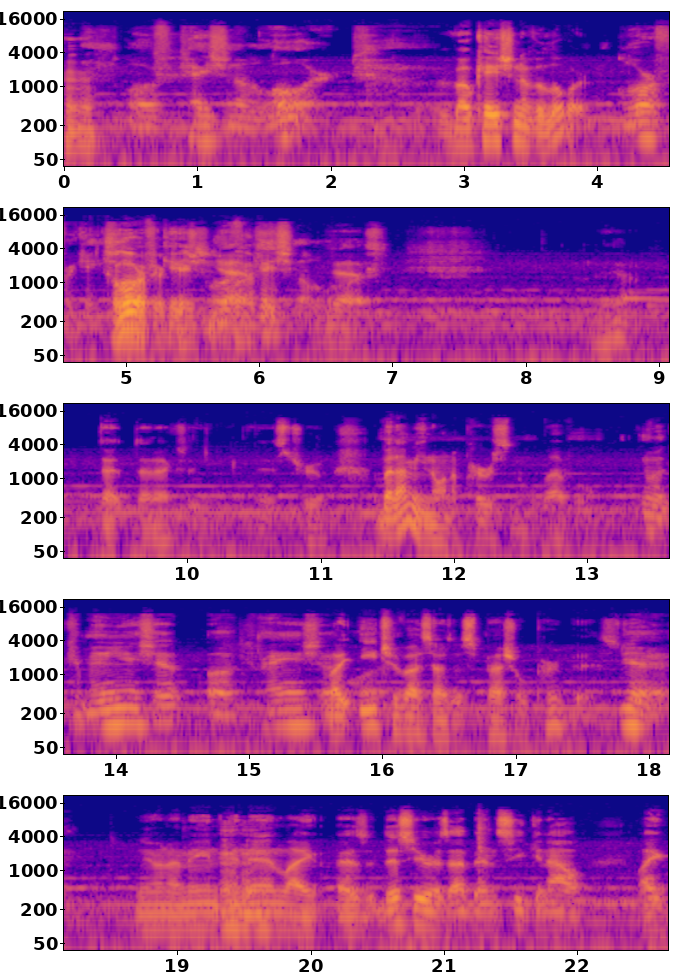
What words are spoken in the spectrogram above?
Mhm. Glorification of the Lord. Vocation of the Lord. Glorification. Glorification, yes. Glorification of the Lord. Yes. Yeah, that that actually is true. But I mean on a personal level. With communionship or companionship. Like or- each of us has a special purpose. Yeah. You know what I mean? Mhm. And then like as this year as I've been seeking out, like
